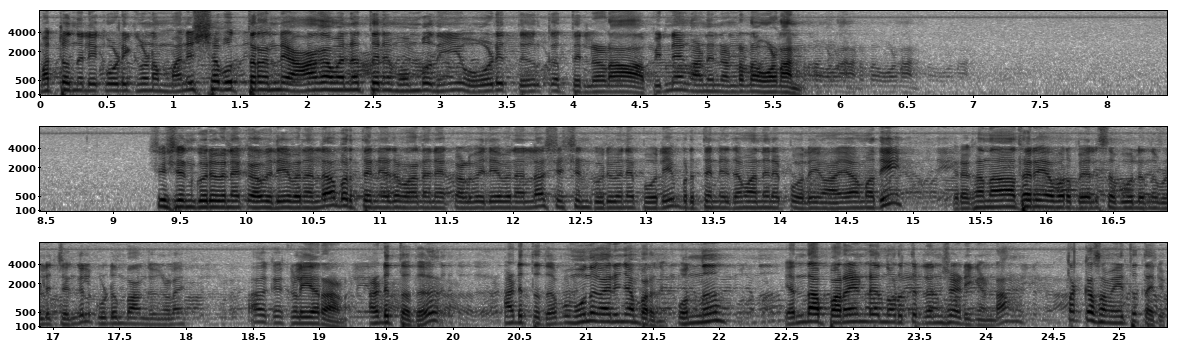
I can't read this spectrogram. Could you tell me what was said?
മറ്റൊന്നിലേക്ക് ഓടിക്കണം മനുഷ്യപുത്രന്റെ ആഗമനത്തിന് മുമ്പ് നീ ഓടി തീർക്കത്തില്ലടാ. പിന്നെ കാണും രണ്ടെണ്ണം ഓടാൻ. ശിഷ്യൻ ഗുരുവിനേക്കാൾ വലിയവനല്ല ഭൃത്യൻ യജമാനേക്കാൾ വലിയവനല്ല. ശിഷ്യൻ ഗുരുവിനെ പോലെയും ഭൃത്യൻ യജമാനെ പോലെയും ആയാ മതി. ഗ്രഹനാഥരെ അവർ ബേൽസബൂൽ എന്ന് വിളിച്ചെങ്കിൽ കുടുംബാംഗങ്ങളെ അതൊക്കെ ക്ലിയർ ആണ്. അടുത്തത് അടുത്തത്. അപ്പൊ മൂന്ന് കാര്യം ഞാൻ പറഞ്ഞു. ഒന്ന് എന്താ പറയണ്ടെന്ന് ഓർത്ത് ടെൻഷൻ അടിക്കണ്ട. തക്ക സമയത്ത് തരും.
